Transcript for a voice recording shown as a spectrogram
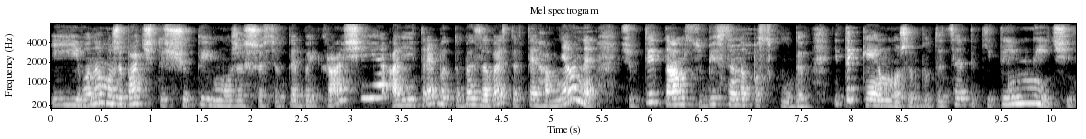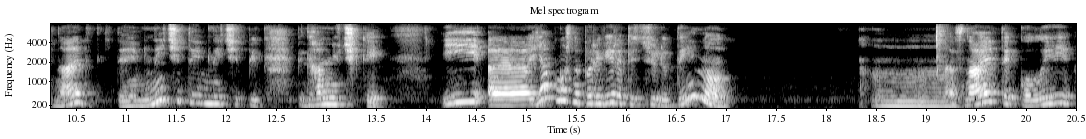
і вона може бачити, що ти може щось у тебе і краще є, а їй треба тебе завести в те гавняне, щоб ти там собі все напаскудив. І таке може бути. Це такі таємничі, знаєте, такі таємничі, таємничі під, під гавнючки. І е, як можна перевірити цю людину? Знаєте, коли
